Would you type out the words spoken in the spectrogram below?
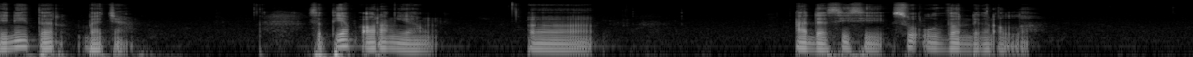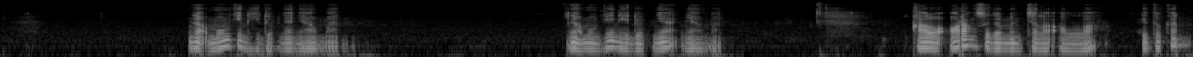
Ini terbaca. Setiap orang yang uh, ada sisi suudon dengan Allah, nggak mungkin hidupnya nyaman. Nggak mungkin hidupnya nyaman kalau orang sudah mencela Allah itu kan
